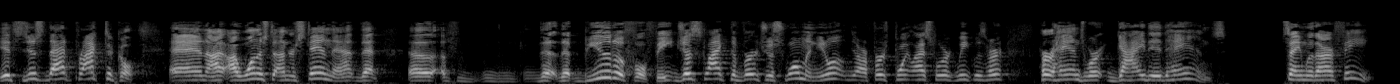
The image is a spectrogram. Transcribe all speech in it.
It's just that practical. And I, I want us to understand that, that, uh, the, the beautiful feet, just like the virtuous woman. You know what our first point last week was her? Her hands were guided hands. Same with our feet.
